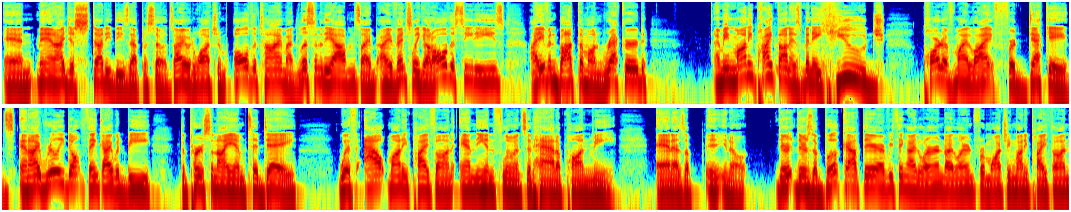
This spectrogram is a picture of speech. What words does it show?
And man, I just studied these episodes. I would watch them all the time. I'd listen to the albums. I, I eventually got all the CDs. I even bought them on record. I mean, Monty Python has been a huge part of my life for decades. And I really don't think I would be the person I am today without Monty Python and the influence it had upon me. And as a, you know, there, there's a book out there. Everything I learned, I learned from watching Monty Python,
